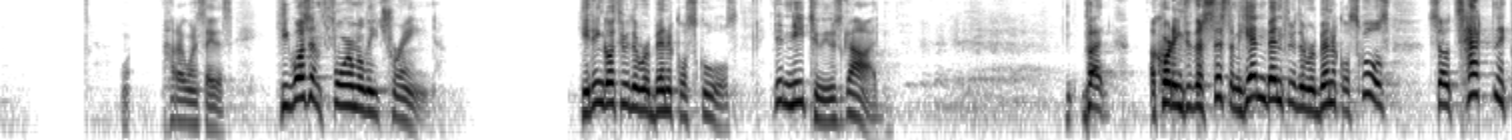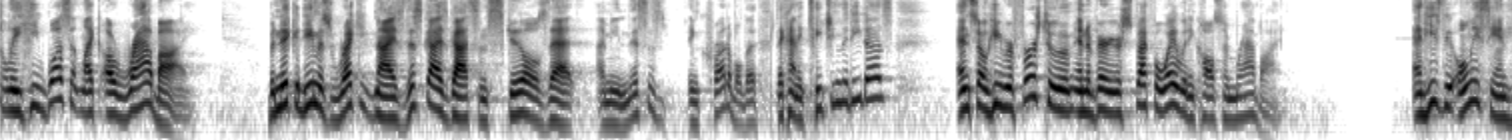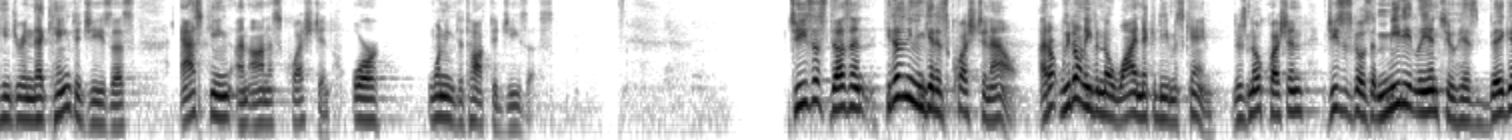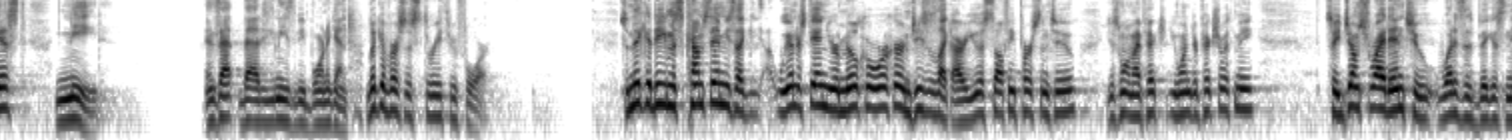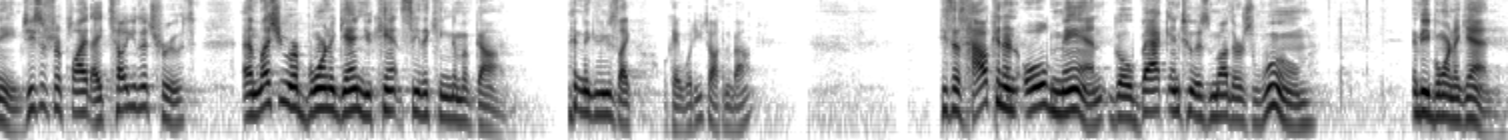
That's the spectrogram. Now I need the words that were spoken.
how do I want to say this? He wasn't formally trained. He didn't go through the rabbinical schools. He didn't need to, he was God. but according to their system, he hadn't been through the rabbinical schools, so technically he wasn't like a rabbi. But Nicodemus recognized this guy's got some skills that, I mean, this is incredible, the, the kind of teaching that he does. And so he refers to him in a very respectful way when he calls him rabbi. And he's the only Sanhedrin that came to Jesus asking an honest question or wanting to talk to Jesus. Jesus doesn't, he doesn't even get his question out. I don't, we don't even know why Nicodemus came. There's no question. Jesus goes immediately into his biggest need and that, that he needs to be born again. Look at verses 3 through 4. So Nicodemus comes to him. He's like, We understand you're a miracle worker. And Jesus is like, Are you a selfie person too? You just want my picture? You want your picture with me? So he jumps right into what is his biggest need. Jesus replied, I tell you the truth. Unless you are born again, you can't see the kingdom of God. And Nicodemus like, okay, what are you talking about? He says, How can an old man go back into his mother's womb and be born again?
